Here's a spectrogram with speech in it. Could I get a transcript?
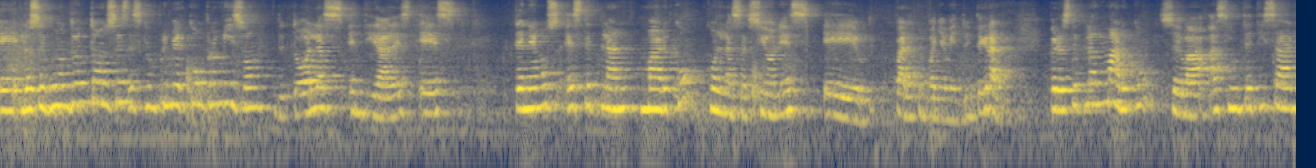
Eh, lo segundo entonces es que un primer compromiso de todas las entidades es tenemos este plan marco con las acciones para acompañamiento integral. Pero este plan marco se va a sintetizar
